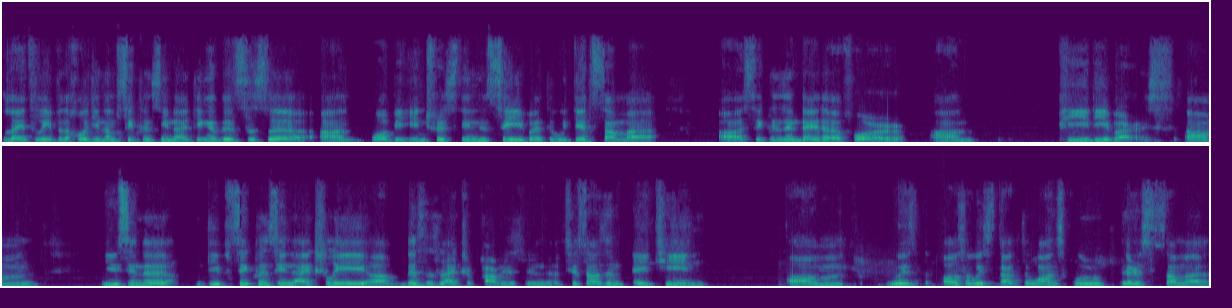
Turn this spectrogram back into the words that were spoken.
lately, but the whole genome sequencing, I think this is uh, um, will be interesting to see. But we did some uh, uh, sequencing data for um, PED virus. Um, using the deep sequencing, actually, um, this is actually published in 2018 um, with also with Dr. Wang's group. There's some uh,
